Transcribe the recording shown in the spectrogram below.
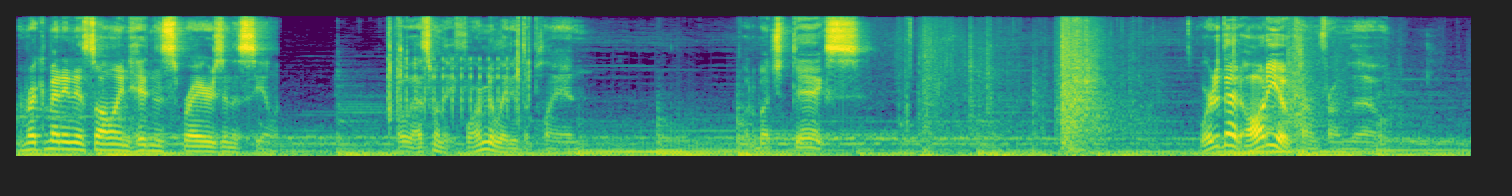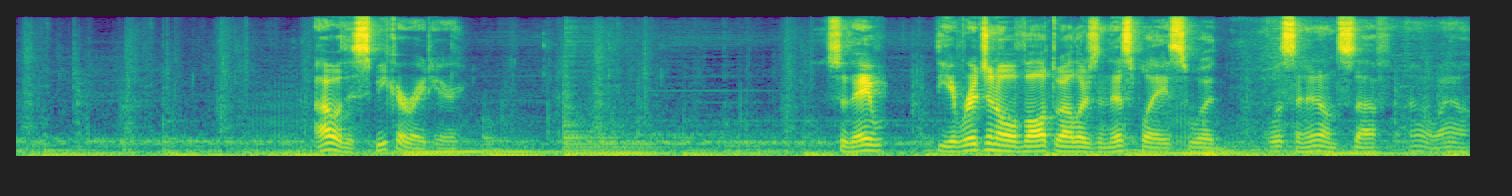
I'm recommending installing hidden sprayers in the ceiling. Oh, that's when they formulated the plan. What a bunch of dicks. Where did that audio come from, though? Oh, the speaker right here. So they, the original Vault Dwellers in this place would listen in on stuff. Oh, wow.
